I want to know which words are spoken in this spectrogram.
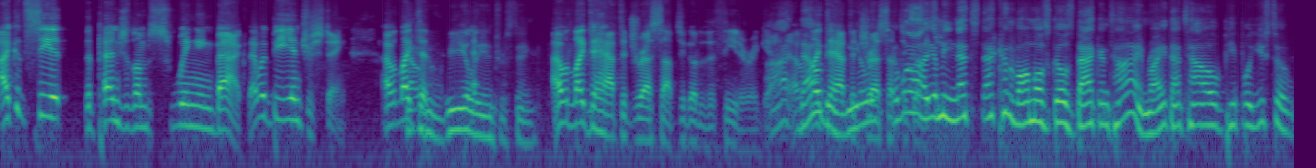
I could see it the pendulum swinging back. That would be interesting. I would like that to really interesting. I would like to have to dress up to go to the theater again. I, would like to have really, to dress up. well, I mean, that's that kind of almost goes back in time, right? That's how people used to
